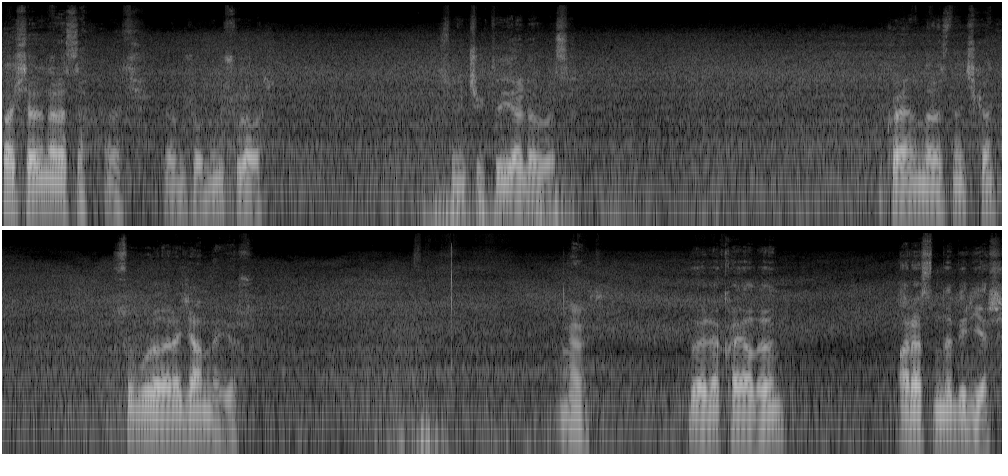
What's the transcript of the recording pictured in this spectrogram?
taşların arası. Evet, görmüş olduğunuz şuralar. Suyun çıktığı yerler orası. Bu kayanın arasından çıkan su buralara can veriyor. Evet. Böyle kayalığın arasında bir yer.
